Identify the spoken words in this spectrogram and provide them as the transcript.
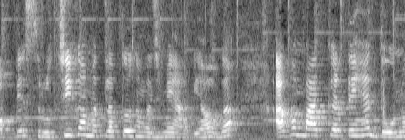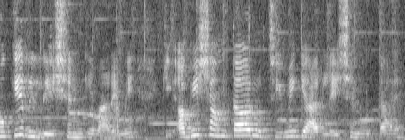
ऑब्वियस रुचि का मतलब तो समझ में आ गया होगा। अब हम बात करते हैं दोनों के रिलेशन के बारे में, कि अभी क्षमता और रुचि में क्या रिलेशन होता है।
